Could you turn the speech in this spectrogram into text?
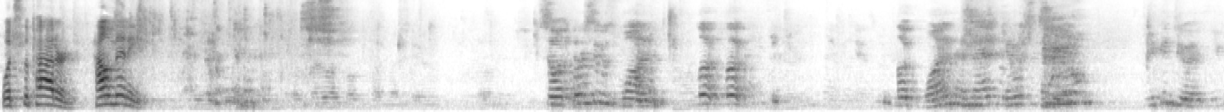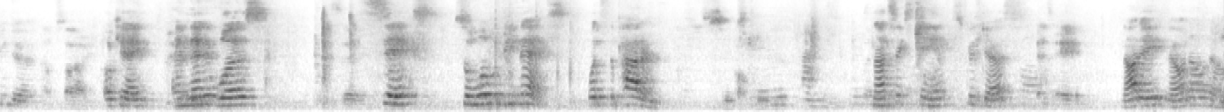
What's the pattern? How many? So at first it was one. Look, look. Look, one, and then it was two. You can do it. You can do it. I'm sorry. Okay. And then it was six. So what would be next? What's the pattern? It's not 16. It's a good guess. It's eight. Not eight. No, no, no.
